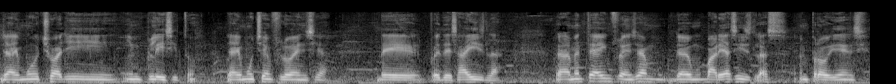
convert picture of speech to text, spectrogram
ya hay mucho allí implícito, ya hay mucha influencia de, pues, de esa isla. Realmente hay influencia de varias islas en Providencia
